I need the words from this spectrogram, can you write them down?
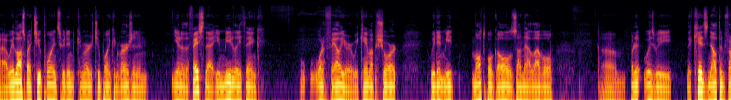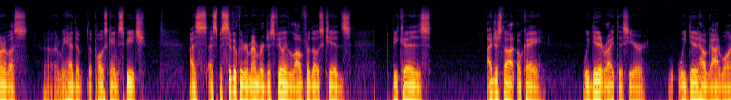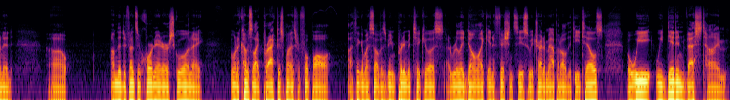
uh, we lost by two points. We didn't convert a two point conversion, and you know the face of that, you immediately think, "What a failure! We came up short. We didn't meet multiple goals on that level." Um, but it was we the kids knelt in front of us, uh, and we had the the post game speech. I, I specifically remember just feeling love for those kids because I just thought, okay, we did it right this year. We did it how God wanted. Uh, I'm the defensive coordinator at school, and I, when it comes to like practice plans for football, I think of myself as being pretty meticulous. I really don't like inefficiencies, so we try to map out all the details. But we we did invest time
